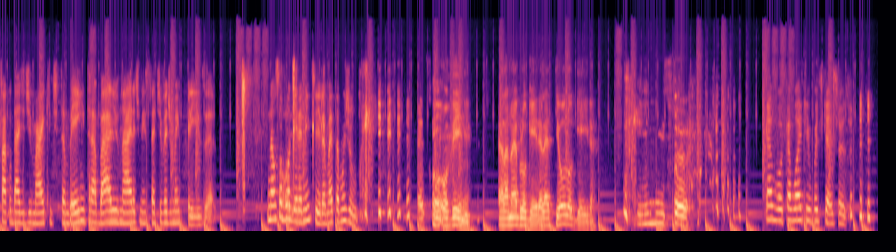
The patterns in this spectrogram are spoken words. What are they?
faculdade de marketing também, trabalho na área administrativa de uma empresa. Não sou blogueira, é mentira, mas tamo junto. É ô, ô, Vini, ela não é blogueira, ela é teologueira. Isso. Acabou, acabou aqui o podcast hoje.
